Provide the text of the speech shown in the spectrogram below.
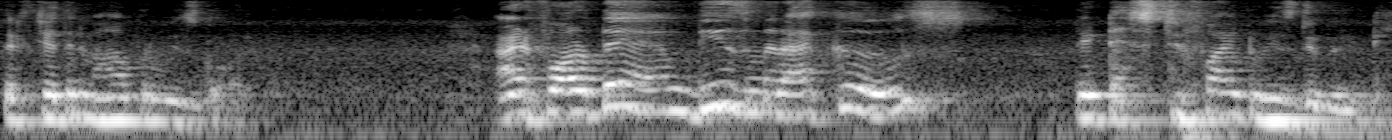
that Chaitanya Mahaprabhu is God. And for them, these miracles, they testify to his divinity.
